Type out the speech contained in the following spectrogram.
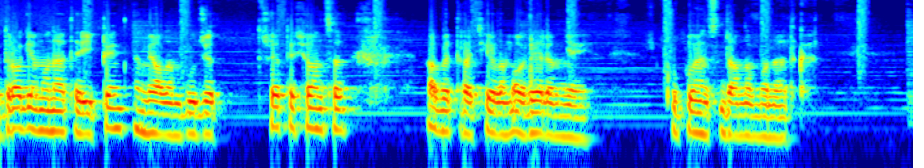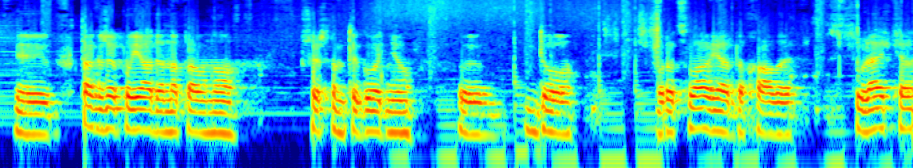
drogie monety i piękne. Miałem budżet 3000, a wytraciłem o wiele mniej kupując daną monetkę. Y, także pojadę na pewno w przyszłym tygodniu y, do Wrocławia, do hali stulecia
